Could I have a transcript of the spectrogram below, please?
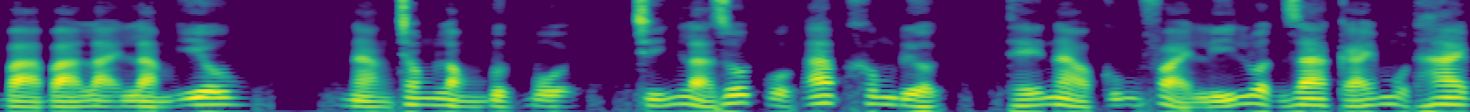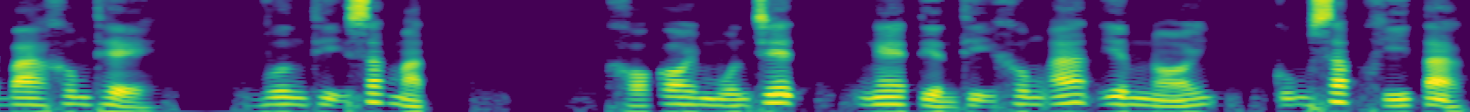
bà bà lại làm yêu. Nàng trong lòng bực bội, chính là rốt cuộc áp không được, thế nào cũng phải lý luận ra cái một hai ba không thể. Vương thị sắc mặt, khó coi muốn chết, nghe tiền thị không át yêm nói, cũng sắp khí tạc.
